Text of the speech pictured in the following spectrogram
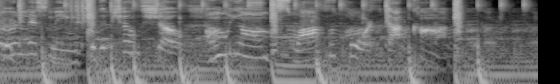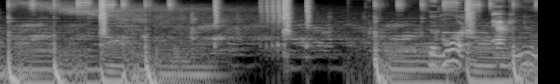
You're listening to The Cho Show, only on TheSuaveReport.com. Good morning, afternoon,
